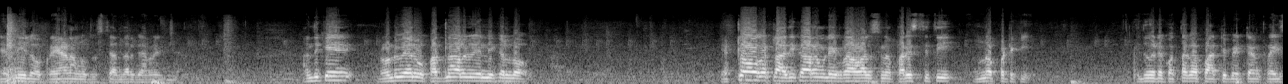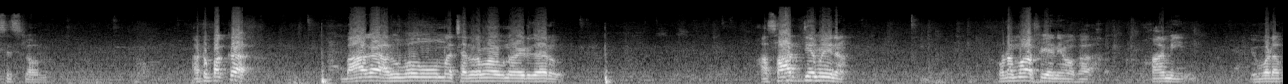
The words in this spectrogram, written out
జర్నీలో ప్రయాణంలో చూస్తే అందరు గమనించారు. అందుకే రెండు వేల పద్నాలుగు ఎన్నికల్లో ఎట్లా ఒకట్లా అధికారంలోకి రావాల్సిన పరిస్థితి ఉన్నప్పటికీ ఎందుకంటే కొత్తగా పార్టీ పెట్టాం క్రైసిస్లో ఉన్నాం. అటుపక్క బాగా అనుభవం ఉన్న చంద్రబాబు నాయుడు గారు అసాధ్యమైన రుణమాఫీ అనే ఒక హామీ ఇవ్వడం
